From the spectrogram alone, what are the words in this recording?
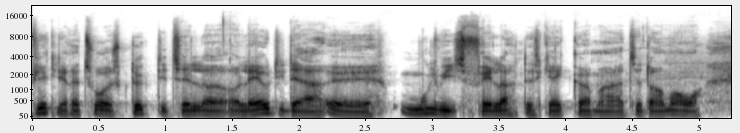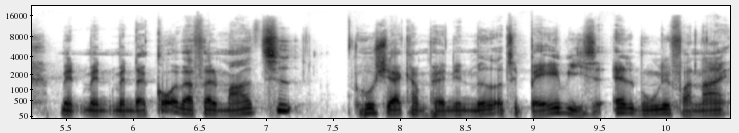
virkelig retorisk dygtig til at, at lave de der øh, muligvis fælder. Det skal jeg ikke gøre mig til dommer over. Men, men, men der går i hvert fald meget tid hos jer-kampagnen med at tilbagevise alt muligt fra nej,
